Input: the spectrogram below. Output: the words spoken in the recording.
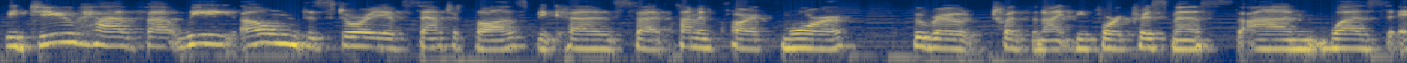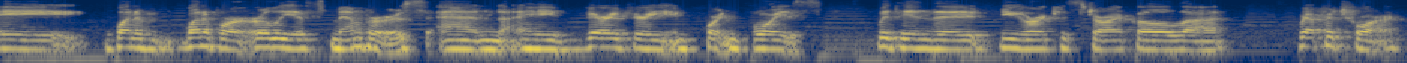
We do have, uh, we own the story of Santa Claus because uh, Clement Clarke Moore who wrote "Twas the Night Before Christmas," um, was a one of one of our earliest members and a very very important voice within the New York historical uh, repertoire.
